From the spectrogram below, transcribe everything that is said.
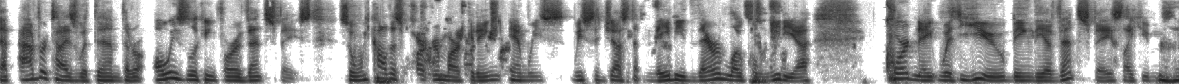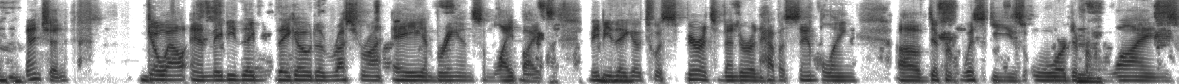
that advertise with them that are always looking for event space so we call this partner marketing and we we suggest that maybe their local media coordinate with you being the event space like you mm-hmm. mentioned go out and maybe they they go to restaurant A and bring in some light bites. Maybe they mm-hmm. go to a spirits vendor and have a sampling of different whiskeys or different mm-hmm. wines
